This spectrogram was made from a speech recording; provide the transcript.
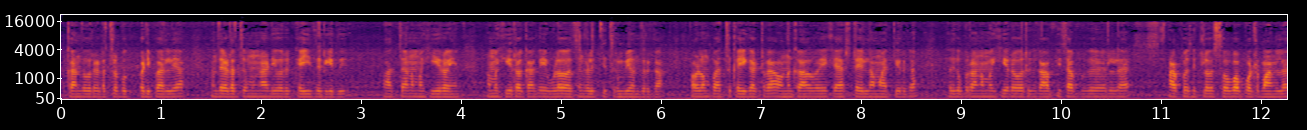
உட்காந்து ஒரு இடத்துல புக் படிப்பா இல்லையா? அந்த இடத்துக்கு முன்னாடி ஒரு கை தெரியுது. பார்த்தா நம்ம ஹீரோயின். நம்ம ஹீரோக்காக இவ்வளோ வருஷம் கழித்து திரும்பி வந்திருக்கா. அவளும் பார்த்து கை கட்டுறா. அவனுக்காகவே ஹேர் ஸ்டைல்லாம் மாற்றிருக்கா அதுக்கப்புறம் நம்ம ஹீரோ ஒரு காஃபி ஷாப்புகளில் ஆப்போசிட்டில் ஒரு சோஃபா போட்டிருப்பான்ல.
